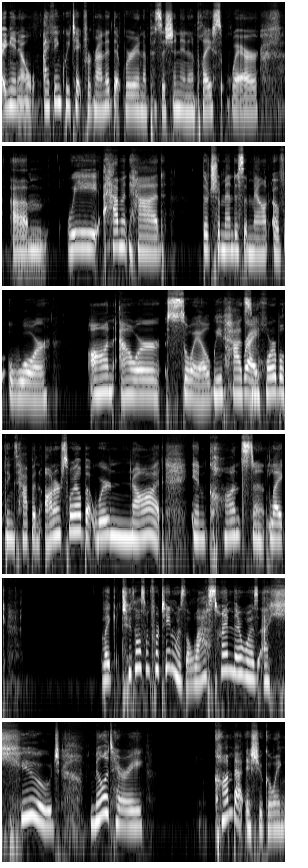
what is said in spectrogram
you know, I think we take for granted that we're in a position in a place where um, we haven't had the tremendous amount of war on our soil. We've had Right. some horrible things happen on our soil, but we're not in constant like like 2014 was the last time there was a huge military combat issue going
